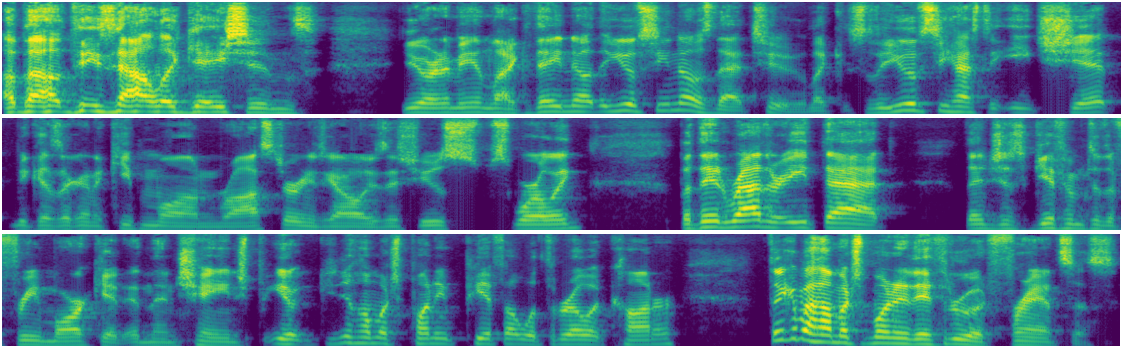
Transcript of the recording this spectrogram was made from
about these allegations." You know what I mean? Like they know the UFC knows that too. Like so the UFC has to eat shit because they're going to keep him on roster and he's got all these issues swirling. But they'd rather eat that than just give him to the free market and then change. You know, you know how much money PFL would throw at Conor? Think about how much money they threw at Francis.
